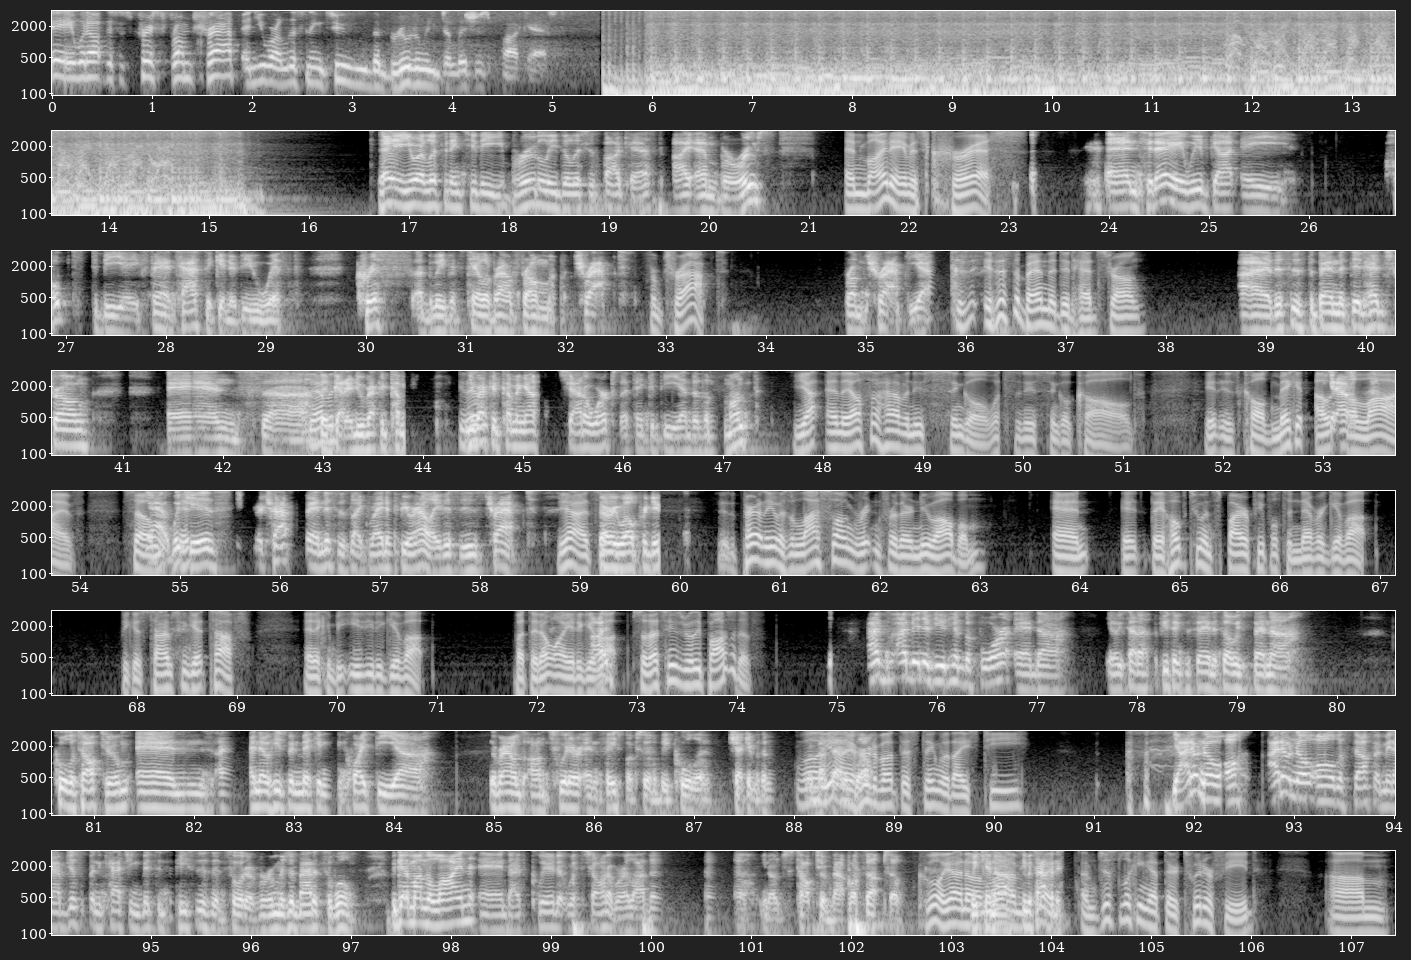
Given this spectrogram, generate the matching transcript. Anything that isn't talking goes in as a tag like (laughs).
Hey, what up? This is Chris from Trapt, and you are listening to the Brutally Delicious podcast. Hey, you are listening to the Brutally Delicious podcast. I am Bruce. And my name is Chris. and today we've got a hoped to be a fantastic interview with Chris. I believe it's Taylor Brown from Trapt. From Trapt. From Trapt, yes. Is, is this the band that did Headstrong? Uh, this is the band that did Headstrong, and uh, they have got a new record coming. New record coming out, Shadow Works. I think at the end of the month. Yeah, and they also have a new single. What's the new single called? It is called "Make It Out, Get Out. Alive." So yeah, which it, is if you're a Trapt fan, this is like right up your alley. This is Trapt. Yeah, it's very well produced. Apparently, it was the last song written for their new album, and it they hope to inspire people to never give up, because times can get tough, and it can be easy to give up, but they don't want you to give I, up. So that seems really positive. I've I've interviewed him before, and uh, you know he's had a, a, few things to say, and it's always been uh, cool to talk to him. And I, I know he's been making quite the uh, the rounds on Twitter and Facebook, so it'll be cool to check in with him. Well, yeah, I well. heard about this thing with Ice T. (laughs) yeah, I don't know all. I don't know all the stuff. I mean, I've just been catching bits and pieces and sort of rumors about it. So we'll we get him on the line, and I've cleared it with Sean. We're allowed to uh, you know, just talk to him about what's up. So cool. Yeah, no, we can uh, see what's happening. I'm just looking at their Twitter feed, um,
